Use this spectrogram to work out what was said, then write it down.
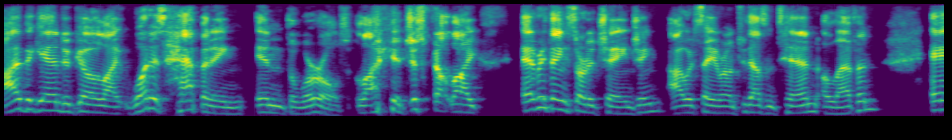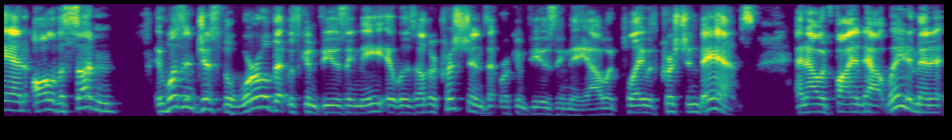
I began to go like, what is happening in the world? Like it just felt like everything started changing. I would say around 2010, 11. And all of a sudden, it wasn't just the world that was confusing me, it was other Christians that were confusing me. I would play with Christian bands and I would find out, wait a minute,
